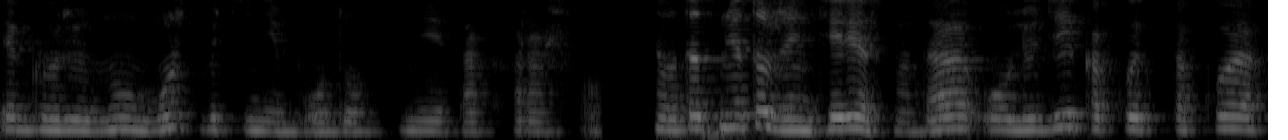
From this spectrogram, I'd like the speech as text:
Я говорю, ну, может быть, и не буду, мне и так хорошо. Вот это мне тоже интересно, да, у людей какое-то такое,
